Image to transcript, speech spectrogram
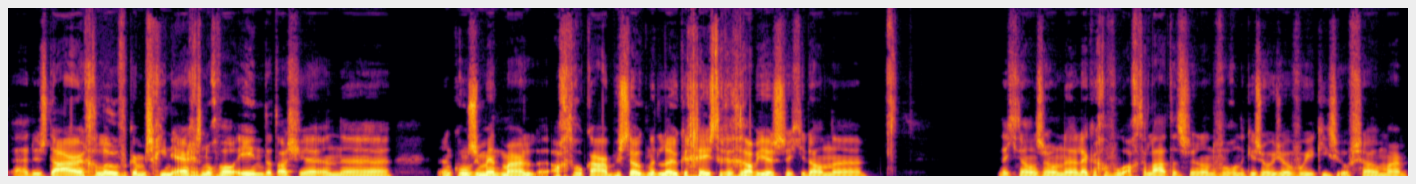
Eh, dus daar geloof ik er misschien ergens nog wel in, dat als je een, een consument maar achter elkaar bestookt met leuke, geestige grapjes, dat je dan... Uh, dat je dan zo'n lekker gevoel achterlaat dat ze dan de volgende keer sowieso voor je kiezen of zo. Maar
